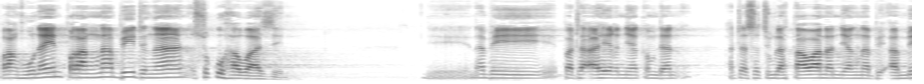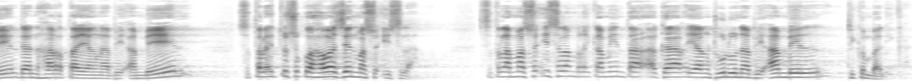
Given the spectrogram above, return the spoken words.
perang Hunain perang Nabi dengan suku Hawazin. Nabi pada akhirnya kemudian ada sejumlah tawanan yang Nabi ambil dan harta yang Nabi ambil. Setelah itu suku Hawazin masuk Islam. Setelah masuk Islam mereka minta agar yang dulu Nabi ambil dikembalikan.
